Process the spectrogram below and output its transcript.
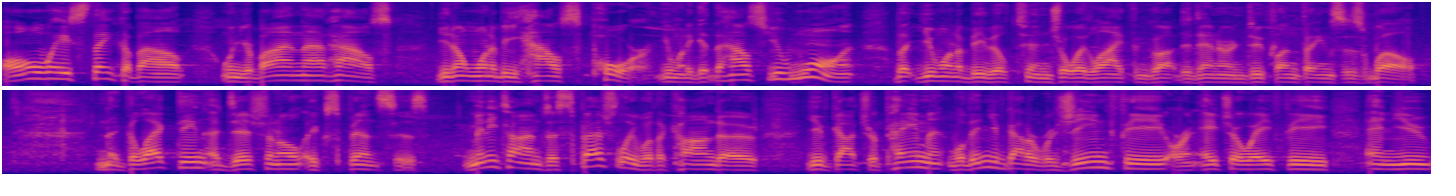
Always think about when you're buying that house, you don't want to be house poor. You want to get the house you want, but you want to be able to enjoy life and go out to dinner and do fun things as well. Neglecting additional expenses. Many times, especially with a condo, you've got your payment, well, then you've got a regime fee or an HOA fee, and you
